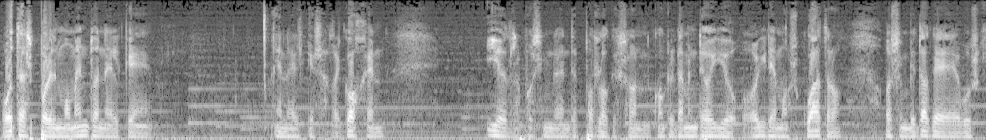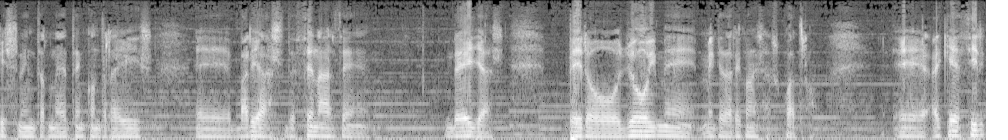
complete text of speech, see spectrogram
otras por el momento en el que en el que se recogen y otras pues simplemente por lo que son. Concretamente hoy oiremos cuatro. Os invito a que busquéis en internet, encontraréis eh, varias decenas de, de, ellas, pero yo hoy me, me quedaré con esas cuatro. Eh, hay que decir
